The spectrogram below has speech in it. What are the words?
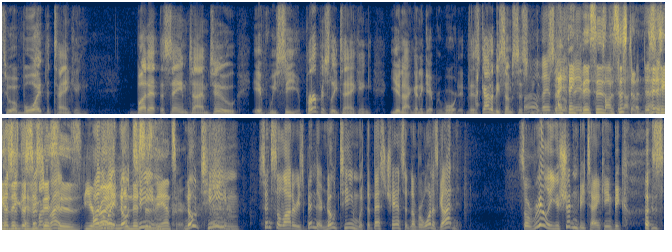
to avoid the tanking, but at the same time too, if we see you purposely tanking, you're not going to get rewarded. There's got to be some system Well, to be they- set. I think this is the system. This is- this is think- the system, this right. is- you're By the way, no and this is team- the answer. No team, since the lottery's been there, no team with the best chance at number one has gotten it. So really, you shouldn't be tanking because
